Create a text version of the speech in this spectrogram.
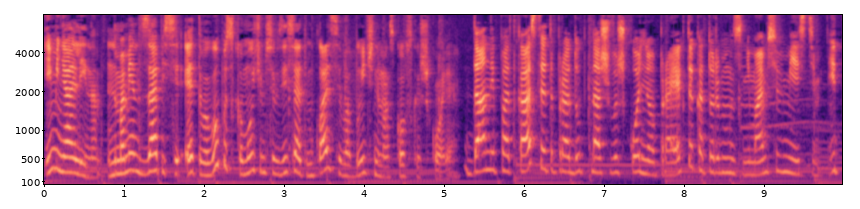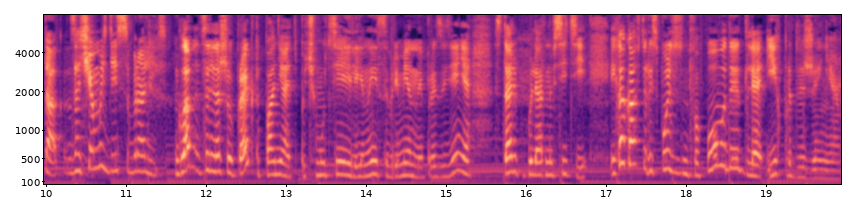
И меня Алина. На момент записи этого выпуска мы учимся в 10 классе в обычной московской школе. Данный подкаст — это продукт нашего школьного проекта, которым мы занимаемся вместе. Итак, зачем мы здесь собрались? Главная цель нашего проекта — понять, почему те или иные современные произведения стали популярны в сети, и как авторы используют инфоповоды для их продвижения.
